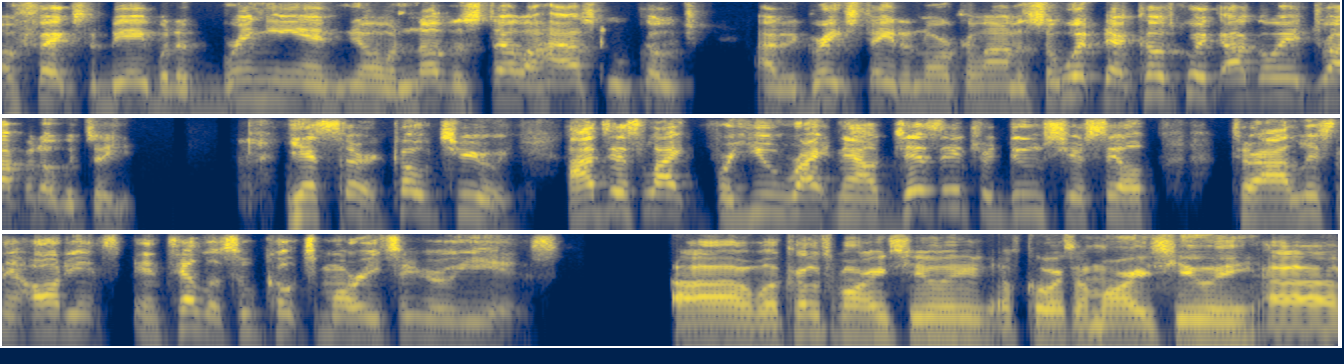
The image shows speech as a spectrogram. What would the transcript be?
effects to be able to bring in, you know, another stellar high school coach out of the great state of North Carolina. So with that, Coach Quick, I'll go ahead and drop it over to you. Yes, sir. Coach Huey. I just like for you right now, just introduce yourself to our listening audience and tell us who Coach Maurice Huey is. Uh, well, Coach Maurice Huey, of course, I'm Maurice Huey. Uh,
